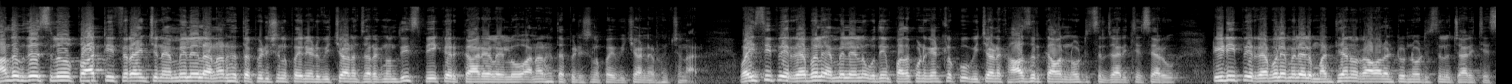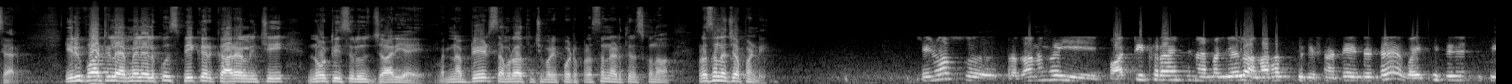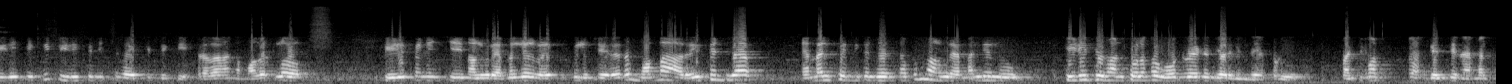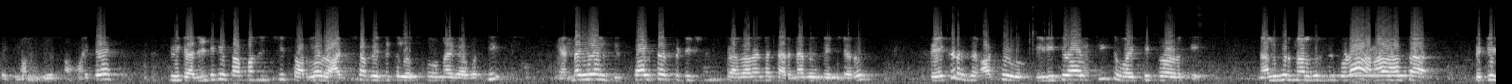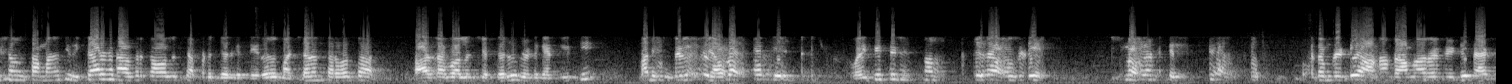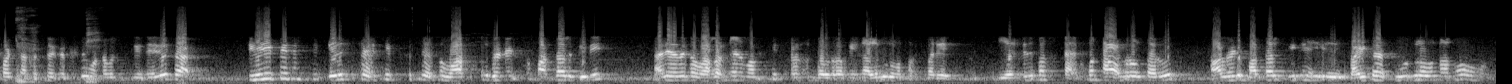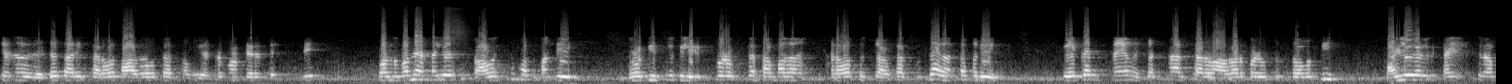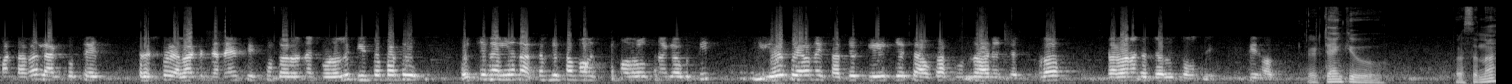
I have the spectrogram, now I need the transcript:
ఆంధ్రప్రదేశ్లో పార్టీ ఫిరాయించిన ఎమ్మెల్యేల అనర్హత పిటిషన్లపై నేడు విచారణ జరగనుంది. స్పీకర్ కార్యాలయంలో అనర్హత పిటిషన్లపై విచారణ నిర్వహించున్నారు వైసీపీ రెబల్ ఎమ్మెల్యేలను ఉదయం పదకొండు గంటలకు విచారణకు హాజరు కావాలని నోటీసులు జారీ చేశారు. టీడీపీ రెబల్ ఎమ్మెల్యేలు మధ్యాహ్నం రావాలంటూ నోటీసులు జారీ చేశారు. ఇరు పార్టీల ఎమ్మెల్యేలకు స్పీకర్ కార్యాలయం నుంచి నోటీసులు జారీ అయ్యాయి. మరిన్ని అప్డేట్స్ అమరావతి నుంచి మరి రిపోర్టర్ ప్రసన్న అడిగి తెలుసుకుందాం. ప్రసన్న చెప్పండి. శ్రీనివాస్ ప్రధానంగా ఈ పార్టీ ఫిరాయించిన ఎమ్మెల్యేలు అనర్హత పిటిషన్ అంటే ఏంటంటే వైసీపీ నుంచి టీడీపీకి టీడీపీ నుంచి వైసీపీకి ప్రధానంగా మొదట్లో టీడీపీ నుంచి నలుగురు ఎమ్మెల్యేలు వైసీపీలో చేరారు. మొన్న రీసెంట్గా ఎమ్మెల్సీ ఎన్నికలు జరిగినప్పుడు నలుగురు ఎమ్మెల్యేలు టీడీపీకి అనుకూలంగా ఓటు వేయడం జరిగింది. ఇప్పుడు మంచి మొత్తం గెలిచిన ఎమ్మెల్సీకి మనం చూస్తాం. అయితే వీటన్నిటికీ సంబంధించి త్వరలో రాజ్యసభ ఎన్నికలు వస్తూ ఉన్నాయి కాబట్టి ఎమ్మెల్యేలు డిస్క్వాలిఫై పిటిషన్ ప్రధానంగా తెర మీద తెచ్చారు. స్పీకర్ అటు టీడీపీ వాళ్ళకి ఇటు వైసీపీ వాళ్ళకి నలుగురు నలుగురికి కూడా అనర్హత పిటిషన్ సంబంధించి విచారణకు హాజరు కావాలని చెప్పడం జరిగింది. ఈ రోజు మధ్యాహ్నం తర్వాత హాజరు అవ్వాలని చెప్పారు రెండు గంటలకి. మరి ఎవరు వైసీపీ ఆల్రెడీ రెడ్డి ఆనంద్ రామనారాయణ రెడ్డి మేకపాటి చంద్రశేఖర్ రెడ్డి ఉండవలసింది టీడీపీ నుంచి గెలిచి వార్తలు మద్దాలు గిరి అదేవిధంగా వల్లభనేని వంశీ కరణం బలరాం ఈ నలుగురు ఉన్నారు. మరి ఈ ఎనిమిది మంది ఎంత మంది హాజరవుతారు ఆల్రెడీ మద్దాలు తిని బయట టూర్లో ఉన్నాము. ముఖ్యంగా రెండో తారీఖు తర్వాత హాజరవుతారు నాకు ఎంటర్ పంపారని తెలిసింది కొంతమంది ఎమ్మెల్యేస్ కావచ్చు కొంతమంది నోటీసులకు లిఖితపూర్వకంగా సమాధానం తర్వాత వచ్చే అవకాశం ఉంది. అదంతా మరి స్పీకర్ నిర్ణయం చట్టానుసారం ఆధారపడి ఉంటుంది కాబట్టి మళ్ళీ వీళ్ళకి టైం ఇచ్చి రమ్మంటారా? లేకపోతే ప్రెస్ ఎలాంటి నిర్ణయం తీసుకుంటారో అనేది చూడాలి. దీంతో పాటు వచ్చే నెలలో అసెంబ్లీ సమావేశం మొదలవుతున్నాయి కాబట్టి ఈ లోపు ఏమైనా సబ్జెక్ట్ క్లియర్ చేసే అవకాశం ఉందా అనే చర్చ కూడా ప్రధానంగా జరుగుతుంది. Thank you Prasanna.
